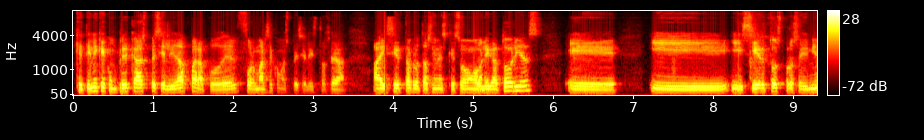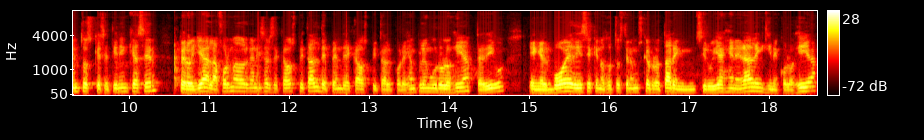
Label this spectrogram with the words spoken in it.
que tiene que cumplir cada especialidad para poder formarse como especialista. O sea, hay ciertas rotaciones que son obligatorias eh, y, y, ciertos procedimientos que se tienen que hacer, pero ya la forma de organizarse cada hospital depende de cada hospital. Por ejemplo, en urología, te digo, en el BOE dice que nosotros tenemos que rotar en cirugía general, en ginecología,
